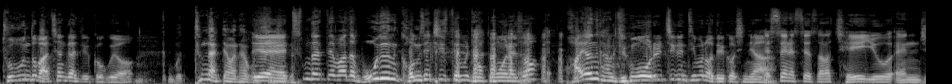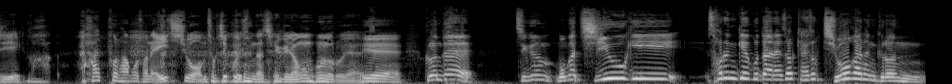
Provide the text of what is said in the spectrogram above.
두 분도 마찬가지일 거고요. 뭐 틈날 때마다 하고 있어요. 예. 틈날 때마다 모든 검색 시스템을 다 동원해서 과연 강정호를 찍은 팀은 어딜 것이냐. SNS에다가 JUNG 하이픈 하고서는 HU 엄청 찍고 있습니다. 지금 영어문으로. 예. 예. 그런데 지금 뭔가 지우기 30개 구단에서 계속 지워가는 그런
